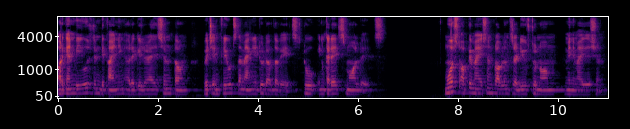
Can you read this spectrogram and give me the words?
or can be used in defining a regularization term which includes the magnitude of the weights to encourage small weights. Most optimization problems reduce to norm minimization.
